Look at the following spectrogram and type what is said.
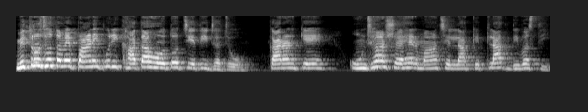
મિત્રો, જો તમે પાણીપુરી ખાતા હો તો ચેતી જજો, કારણ કે ઊંઝા શહેરમાં છેલ્લા કેટલાક દિવસથી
